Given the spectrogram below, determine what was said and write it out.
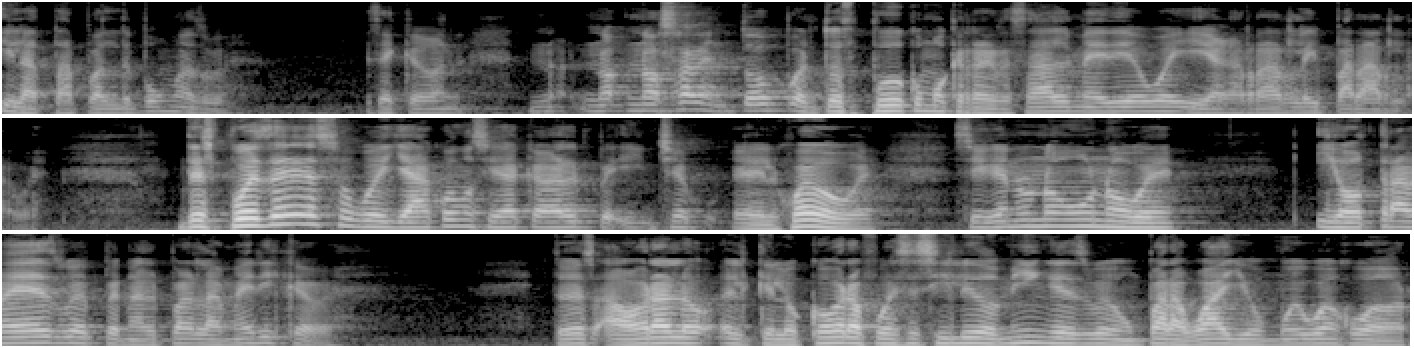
Y la tapa al de Pumas, güey. Se quedó No, no, no se aventó, pues entonces pudo como que regresar al medio, güey, y agarrarla y pararla, güey. Después de eso, güey, ya cuando se iba a acabar el pinche el juego, güey, siguen 1-1, güey. Y otra vez, güey, penal para la América, güey. Entonces, ahora lo- el que lo cobra fue Cecilio Domínguez, güey, un paraguayo, muy buen jugador.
